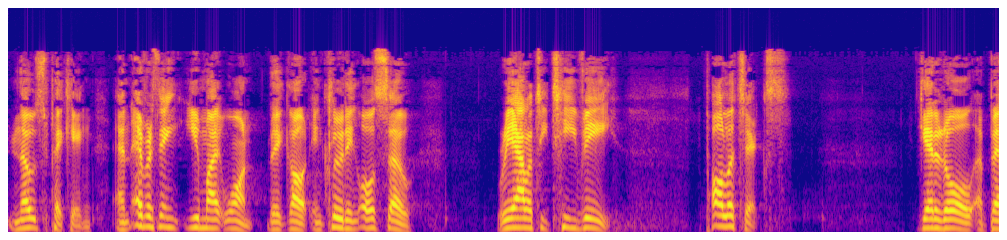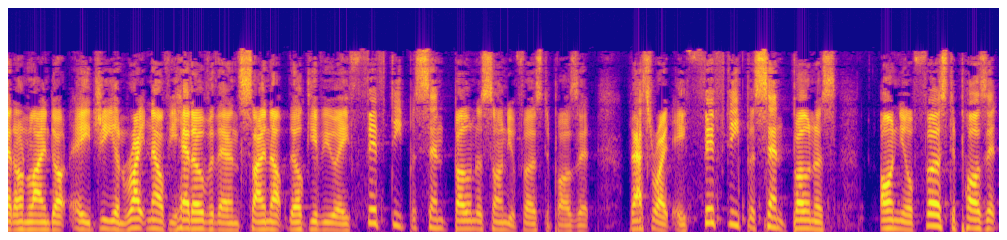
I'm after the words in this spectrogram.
nose picking and everything you might want. They got, including also reality TV, politics. Get it all at betonline.ag. And right now, if you head over there and sign up, they'll give you a 50% bonus on your first deposit. That's right, a 50% bonus on your first deposit.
